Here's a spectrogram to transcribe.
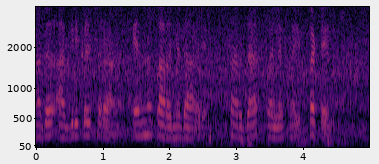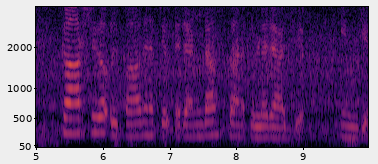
അത് അഗ്രികൾച്ചറാണ് എന്ന് പറഞ്ഞതാര് സർദാർ വല്ലഭായ് പട്ടേൽ. കാർഷിക ഉൽപാദനത്തിൽ രണ്ടാം സ്ഥാനത്തുള്ള രാജ്യം ഇന്ത്യ.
